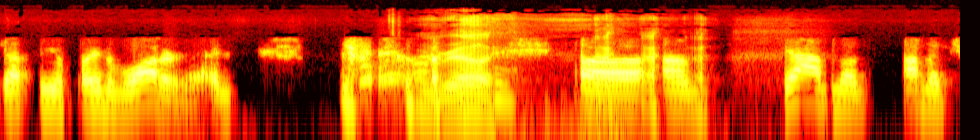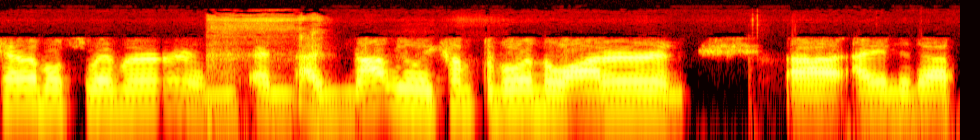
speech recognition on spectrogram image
definitely afraid of water. really? uh, um, yeah, I'm a I'm a terrible swimmer, and and I'm not really comfortable in the water, and uh, I ended up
